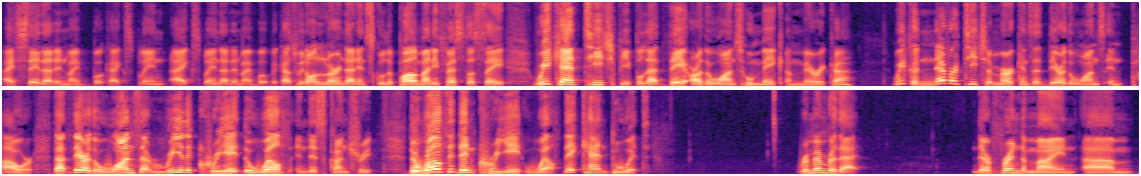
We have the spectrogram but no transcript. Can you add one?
I say that in my book. I explain I explain that in my book because we don't learn that in school. The Powell Manifesto say we can't teach people that they are the ones who make America. We could never teach Americans that they're the ones in power, that they're the ones that really create the wealth in this country. The wealthy didn't create wealth. They can't do it. Remember that. Their friend of mine, um,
